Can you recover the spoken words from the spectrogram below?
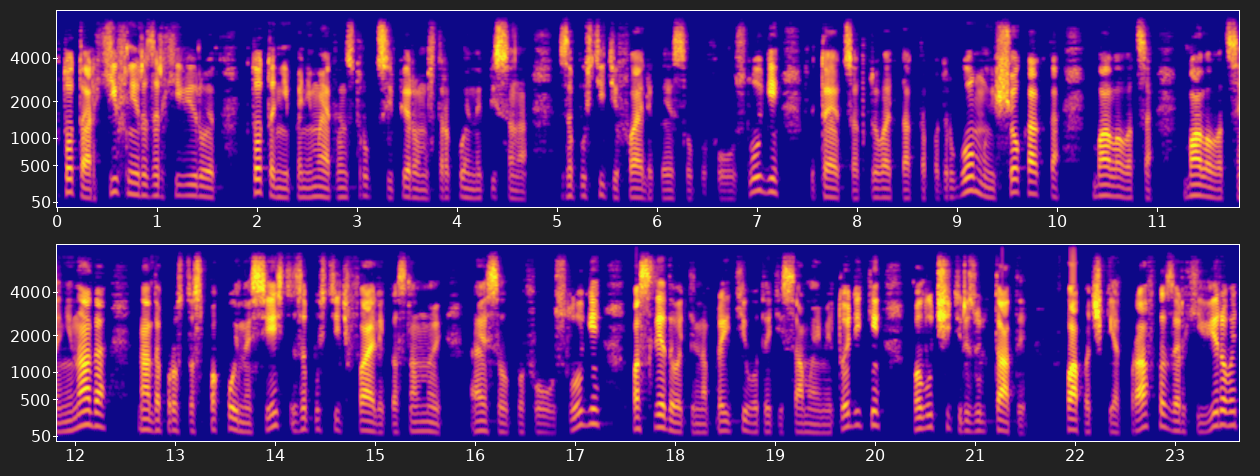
Кто-то архив не разархивирует, кто-то не понимает, в инструкции первой строкой написано «Запустите файлик ASLPFO услуги», пытаются открывать как-то по-другому, еще как-то баловаться. Баловаться не надо, надо просто спокойно сесть, запустить файлик основной ASLPFO услуги, последовательно пройти вот эти самые методики, получить результаты в папочке «Отправка», заархивировать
